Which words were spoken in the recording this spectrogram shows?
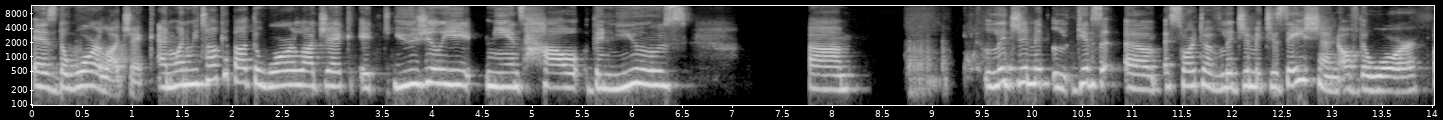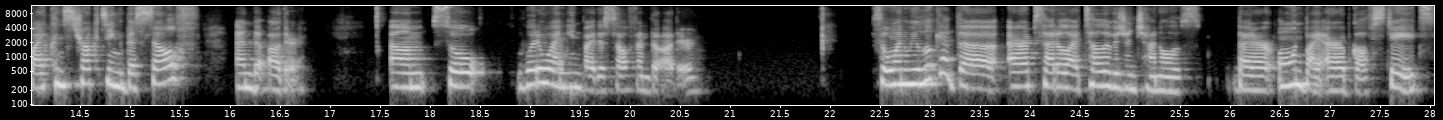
is the war logic. And when we talk about the war logic, it usually means how the news um, legitimate gives a, a, sort of legitimization of the war by constructing the self and the other. Um, so what do I mean by the self and the other? So when we look at the Arab satellite television channels that are owned by Arab Gulf states,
